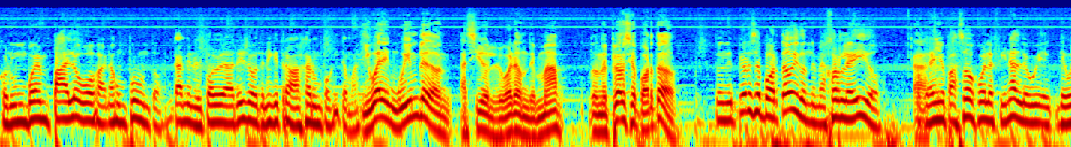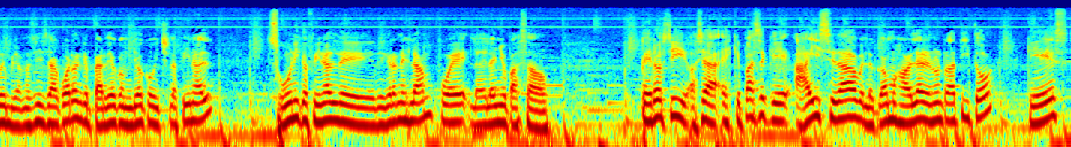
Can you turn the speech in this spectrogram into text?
con un buen palo vos ganás un punto. En cambio, en el polvo de ladrillo vos tenés que trabajar un poquito más. Igual en Wimbledon ha sido el lugar donde más, donde peor se ha portado. Donde peor se ha portado y donde mejor le ha ido. Porque Ah. el año pasado fue la final de Wimbledon. No sé si se acuerdan que perdió con Djokovic la final. Su única final de, de Grand Slam fue la del año pasado. Pero sí, o sea, es que pasa que ahí se da lo que vamos a hablar en un ratito, que es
